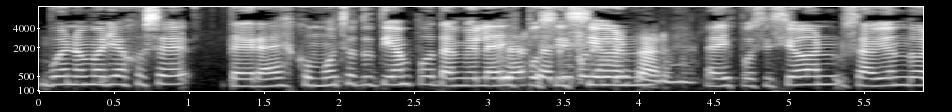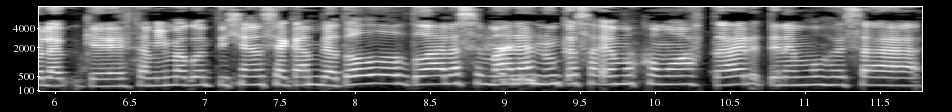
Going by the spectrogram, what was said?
Bueno, María José, te agradezco mucho tu tiempo, también la disposición, la disposición, sabiendo que esta misma contingencia cambia todo, todas las semanas, nunca sabemos cómo va a estar, tenemos esa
